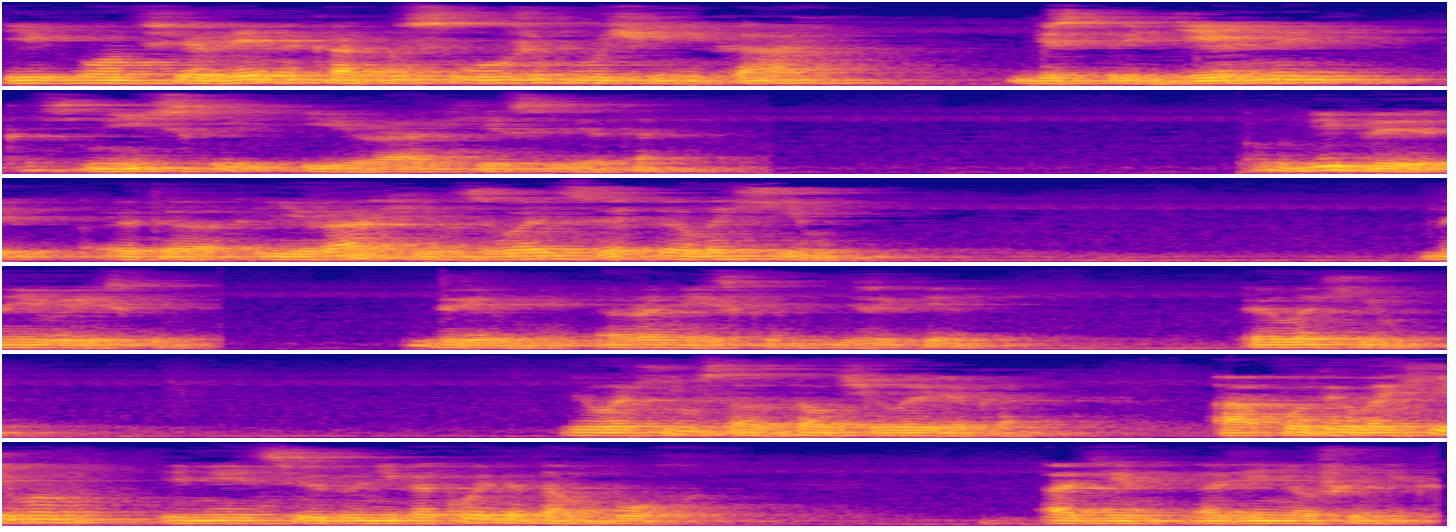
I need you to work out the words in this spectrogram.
И он все время как бы служит в учениках беспредельной космической иерархии света. В Библии эта иерархия называется Элохим на еврейском, древнем арамейском языке. Элохим. Элохим создал человека. А под Элохимом имеется в виду не какой-то там Бог, один, одинешенек,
